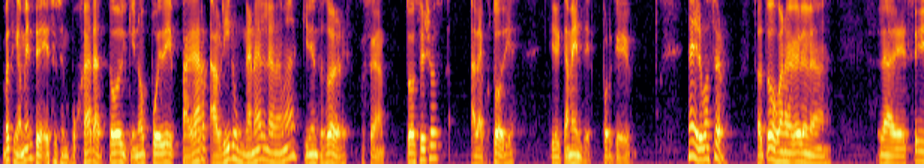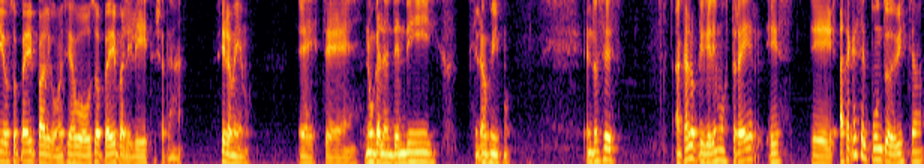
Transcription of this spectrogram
básicamente eso es empujar a todo el que no puede pagar, abrir un canal nada más, 500 dólares. O sea, todos ellos a la custodia directamente, porque nadie lo va a hacer. O sea, todos van a caer en la, la de, sí, uso PayPal, como decías vos, uso PayPal y listo, ya está. Sí, lo mismo. Este, nunca lo entendí, lo mismo. Entonces, acá lo que queremos traer es, eh, hasta acá es el punto de vista,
